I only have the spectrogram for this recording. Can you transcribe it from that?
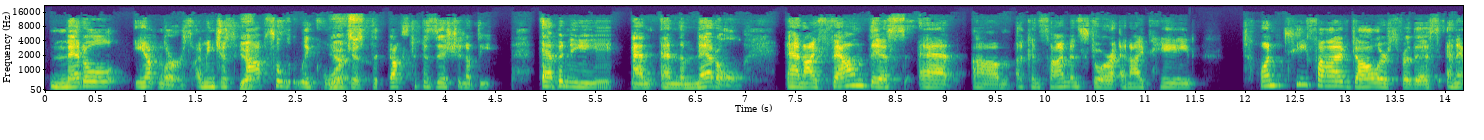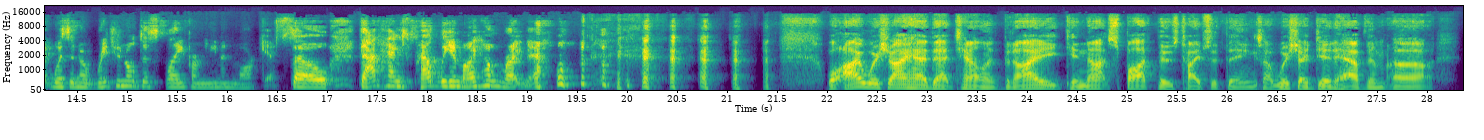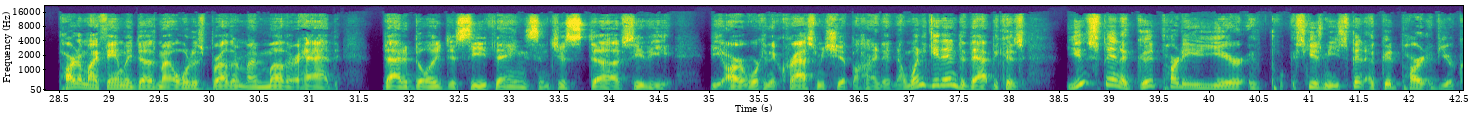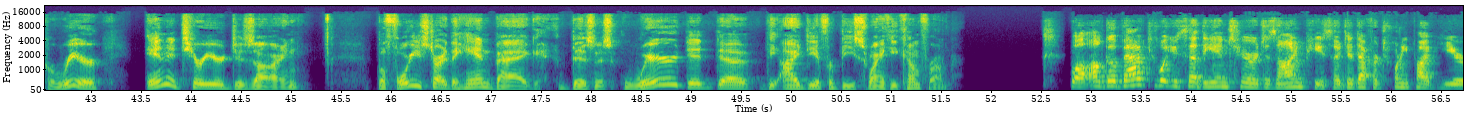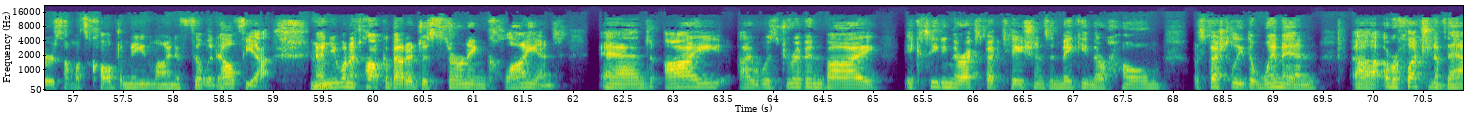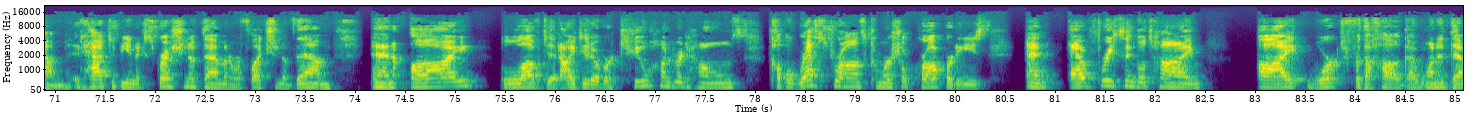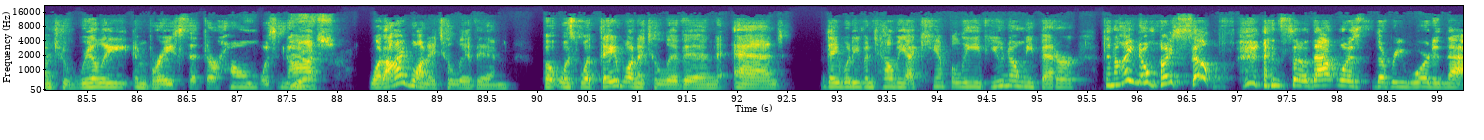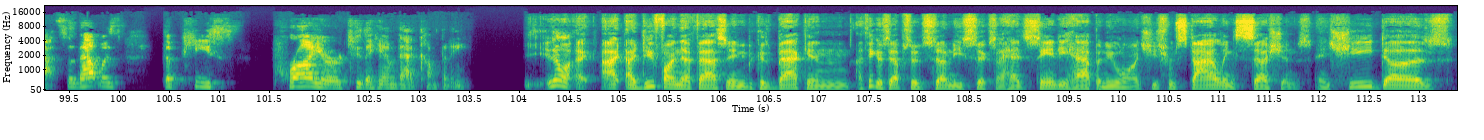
metal antlers. I mean, just yep. absolutely gorgeous. Yes. The juxtaposition of the ebony and, and the metal. And I found this at um, a consignment store and I paid $25 for this and it was an original display from Neiman Marcus. So that hangs proudly in my home right now. well, I wish I had that talent, but I cannot spot those types of things. I wish I did have them. Uh, part of my family does. My oldest brother and my mother had that ability to see things and just uh, see the the artwork and the craftsmanship behind it. And I want to get into that because you've spent a good part of your year, excuse me, you spent a good part of your career in interior design. Before you started the handbag business, where did uh, the idea for B Swanky come from? Well, I'll go back to what you said, the interior design piece. I did that for 25 years on what's called the main line of Philadelphia. Mm. And you want to talk about a discerning client. And I, I was driven by exceeding their expectations and making their home, especially the women, uh, a reflection of them. It had to be an expression of them and a reflection of them. And I loved it. I did over 200 homes, couple restaurants, commercial properties. And every single time I worked for the hug, I wanted them to really embrace that their home was not yes. what I wanted to live in, but was what they wanted to live in. And they would even tell me, I can't believe you know me better than I know myself. And so that was the reward in that. So that was the piece prior to the handbag company. You know, I, I do find that fascinating because back in, I think it was episode 76, I had Sandy Happanu on. She's from Styling Sessions and she does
